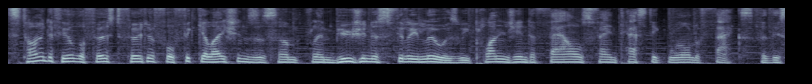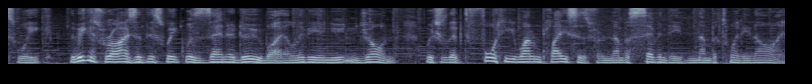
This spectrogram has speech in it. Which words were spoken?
It's time to feel the first furtive forficulations of some flambuginous filly Lou as we plunge into Fowl's fantastic world of facts for this week. The biggest riser this week was Xanadu by Olivia Newton-John, which leapt 41 places from number 70 to number 29.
